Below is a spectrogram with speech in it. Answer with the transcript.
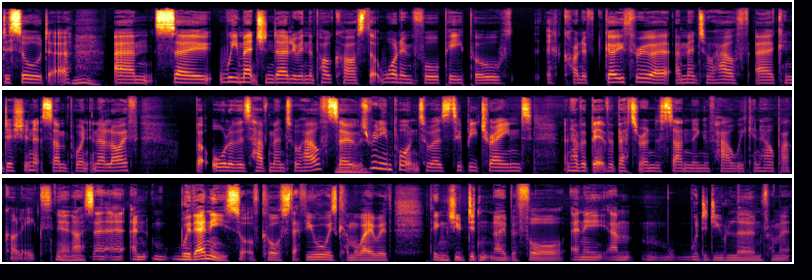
disorder. Mm. Um, so, we mentioned earlier in the podcast that one in four people kind of go through a, a mental health uh, condition at some point in their life. But all of us have mental health. So mm. it was really important to us to be trained and have a bit of a better understanding of how we can help our colleagues. Yeah, nice. And, and with any sort of course, Steph, you always come away with things you didn't know before. Any, um, what did you learn from it?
